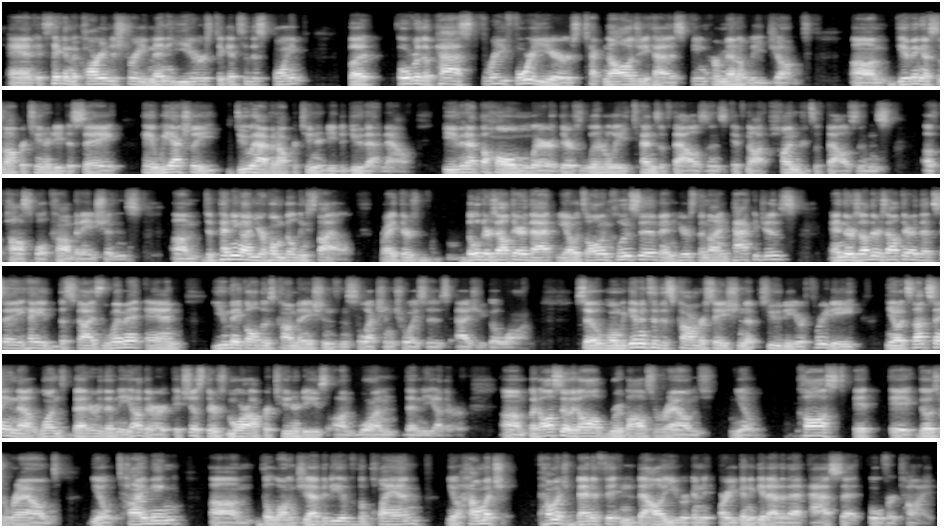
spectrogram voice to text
And it's taken the car industry many years to get to this point, but over the past three, four years, technology has incrementally jumped um, giving us an opportunity to say, hey, we actually do have an opportunity to do that now, even at the home where there's literally tens of thousands, if not hundreds of thousands of possible combinations, um, depending on your home building style, right? There's builders out there that, you know, it's all inclusive and here's the nine packages. And there's others out there that say, hey, the sky's the limit and you make all those combinations and selection choices as you go on. So when we get into this conversation of 2D or 3D, you know, it's not saying that one's better than the other. It's just there's more opportunities on one than the other. Um, but also, it all revolves around you know cost. It it goes around you know timing, um, the longevity of the plan. You know how much how much benefit and value are going to are you going to get out of that asset over time.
